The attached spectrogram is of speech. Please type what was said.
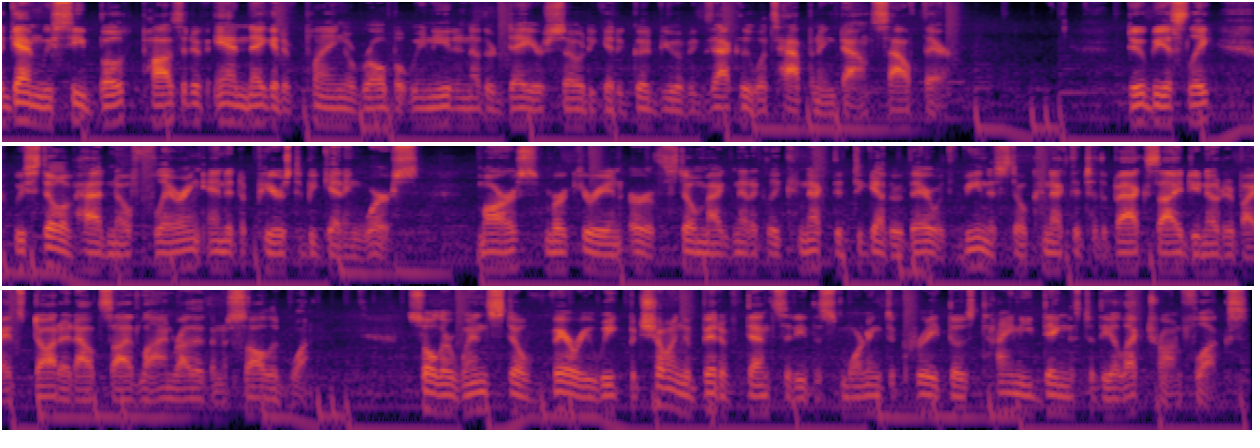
Again, we see both positive and negative playing a role, but we need another day or so to get a good view of exactly what's happening down south there. Dubiously, we still have had no flaring and it appears to be getting worse. Mars, Mercury, and Earth still magnetically connected together there, with Venus still connected to the backside, denoted by its dotted outside line rather than a solid one. Solar winds still very weak, but showing a bit of density this morning to create those tiny dings to the electron flux.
